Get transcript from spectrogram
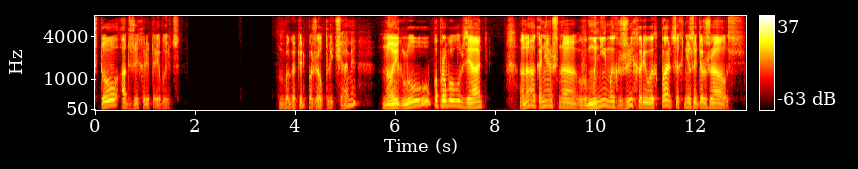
что от жихаря требуется. Богатырь пожал плечами, но иглу попробовал взять. Она, конечно, в мнимых жихаревых пальцах не задержалась,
